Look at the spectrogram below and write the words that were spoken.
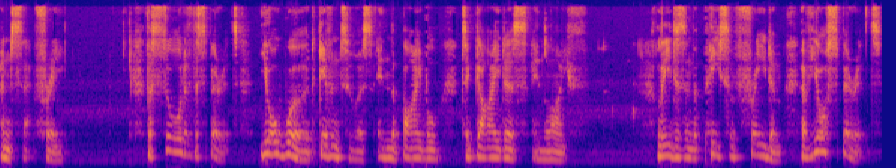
and set free. The sword of the Spirit, your word given to us in the Bible to guide us in life. Lead us in the peace and freedom of your Spirit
